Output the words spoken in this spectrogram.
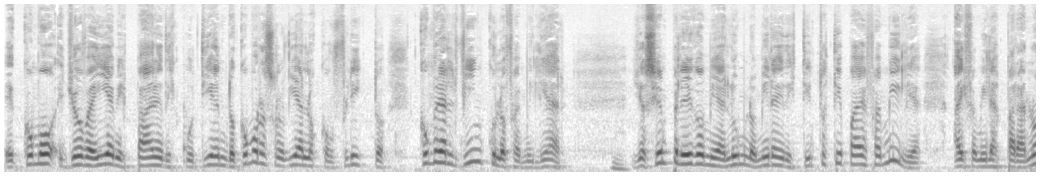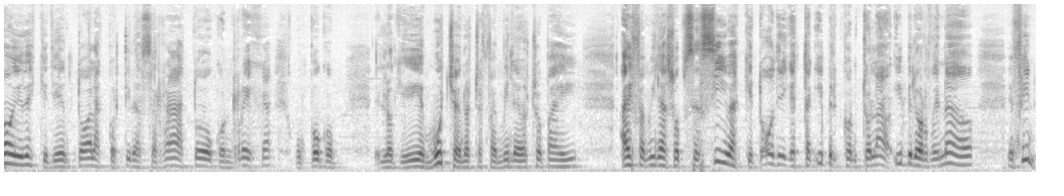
eh, cómo yo veía a mis padres discutiendo, cómo resolvían los conflictos, cómo era el vínculo familiar. Yo siempre le digo a mis alumnos, mira, hay distintos tipos de familias. Hay familias paranoides que tienen todas las cortinas cerradas, todo con rejas, un poco lo que viven muchas de nuestras familias en nuestro país. Hay familias obsesivas que todo tiene que estar hiper controlado, hiper ordenado. En fin,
